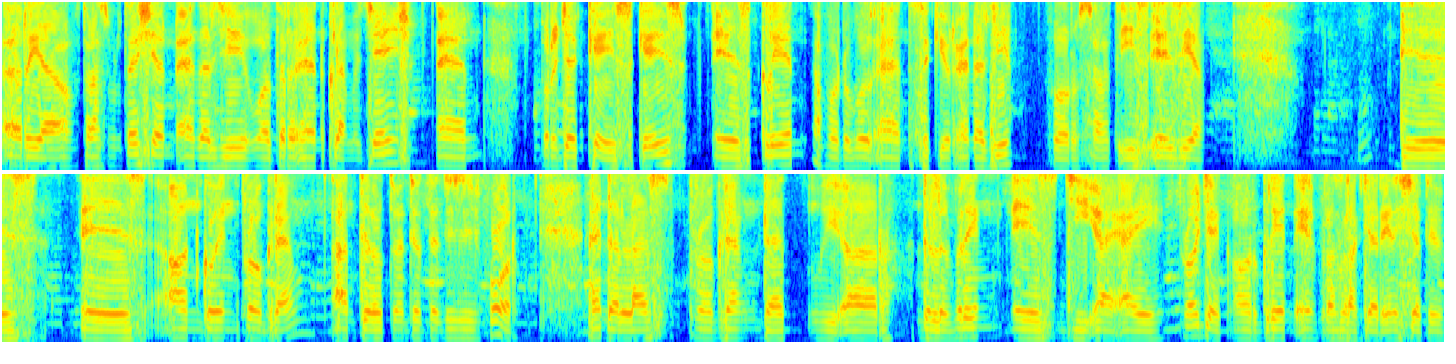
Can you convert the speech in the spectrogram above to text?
area of transportation, energy, water, and climate change. And project case. Case is clean, affordable, and secure energy for Southeast Asia. This is ongoing program until 2024 and the last program that we are delivering is GII project or Green Infrastructure Initiative.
